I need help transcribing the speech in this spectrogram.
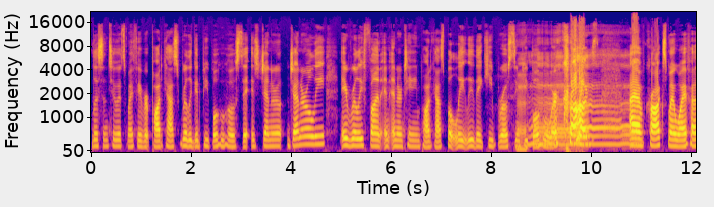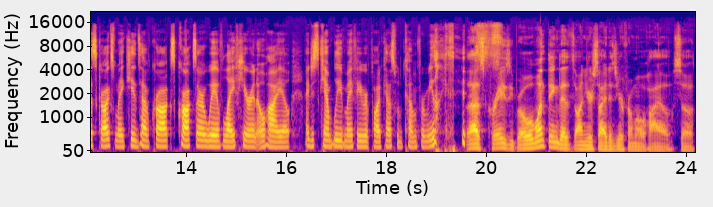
listen to. It's my favorite podcast. Really good people who host it. It's gener- generally a really fun and entertaining podcast, but lately they keep roasting people who wear Crocs. I have Crocs. My wife has Crocs. My kids have Crocs. Crocs are a way of life here in Ohio. I just can't believe my favorite podcast would come for me like this. That's crazy, bro. Well, one thing that's on your side is you're from Ohio, so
